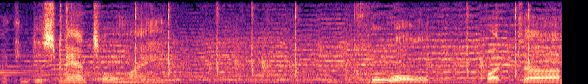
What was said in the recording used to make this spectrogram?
I can dismantle my cool, but uh,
